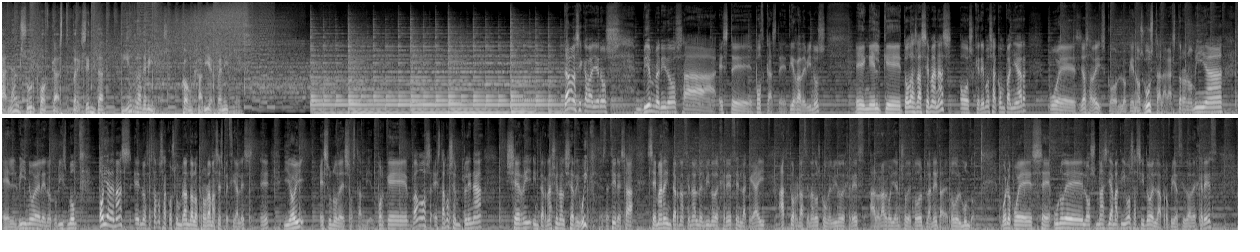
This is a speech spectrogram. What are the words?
Canal Sur Podcast presenta Tierra de Vinos con Javier Benítez. Damas y caballeros, bienvenidos a este podcast de Tierra de Vinos en el que todas las semanas os queremos acompañar pues ya sabéis, con lo que nos gusta, la gastronomía, el vino, el enoturismo. Hoy además eh, nos estamos acostumbrando a los programas especiales ¿eh? y hoy es uno de esos también, porque vamos, estamos en plena Sherry International Sherry Week, es decir, esa semana internacional del vino de Jerez en la que hay actos relacionados con el vino de Jerez a lo largo y ancho de todo el planeta, de todo el mundo. Bueno, pues eh, uno de los más llamativos ha sido en la propia ciudad de Jerez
